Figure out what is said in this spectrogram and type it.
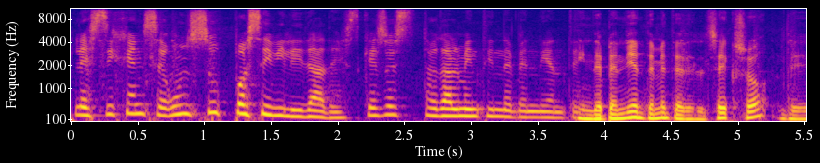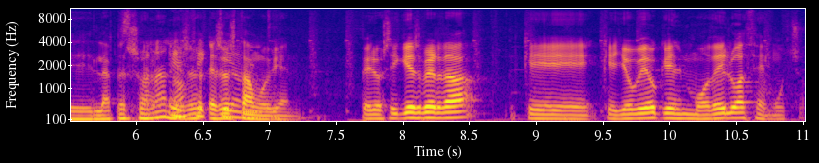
le exigen según sus posibilidades, que eso es totalmente independiente. Independientemente del sexo de la persona, ¿no? Eso, eso está muy bien. Pero sí que es verdad que, que yo veo que el modelo hace mucho.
